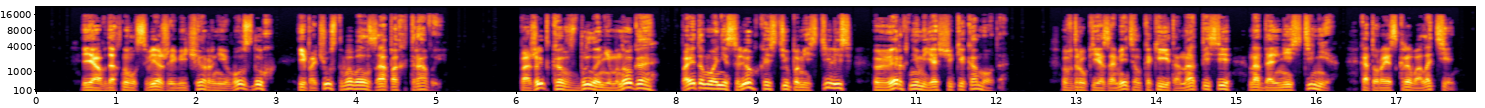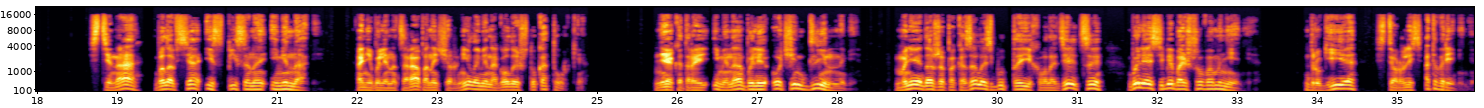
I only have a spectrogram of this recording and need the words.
Я вдохнул свежий вечерний воздух и почувствовал запах травы. Пожитков было немного, поэтому они с легкостью поместились в верхнем ящике комода. Вдруг я заметил какие-то надписи на дальней стене, которая скрывала тень. Стена была вся исписана именами. Они были нацарапаны чернилами на голой штукатурке. Некоторые имена были очень длинными, мне даже показалось, будто их владельцы были о себе большого мнения. Другие стерлись от времени.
